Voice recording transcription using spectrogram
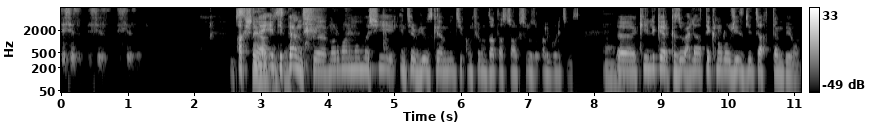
this is this is this is it اكشلي ات ديبيندز نورمالمون ماشي الانترفيوز كاملين تيكون فيهم داتا ستراكشرز والالغوريثمز كاين اللي كيركزوا على تكنولوجيز اللي انت خدام بهم.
